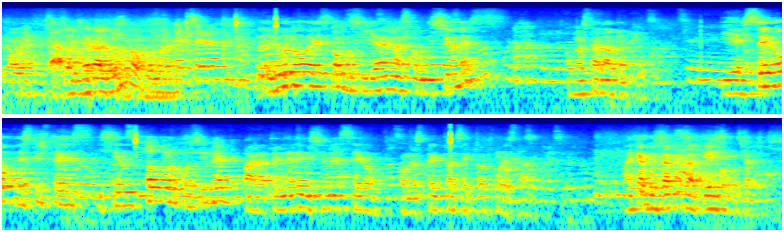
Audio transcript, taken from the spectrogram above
¿El 0 al 1 o cómo El 1 es como si eran las condiciones como están ahorita. Y el cero es que ustedes hicieron todo lo posible para tener emisiones cero con respecto al sector forestal. Hay que ajustarnos al tiempo, muchachos.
